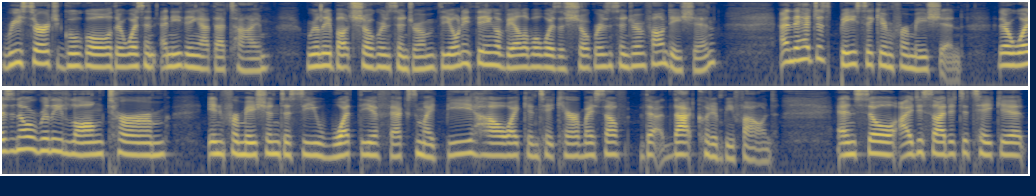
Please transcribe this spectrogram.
Research, Google, there wasn't anything at that time really about Sjogren's syndrome. The only thing available was the Sjogren's syndrome foundation, and they had just basic information. There was no really long term information to see what the effects might be, how I can take care of myself, that that couldn't be found. And so I decided to take it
